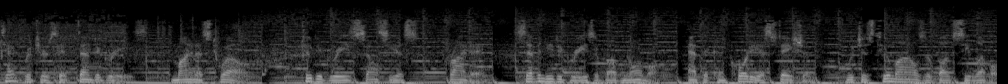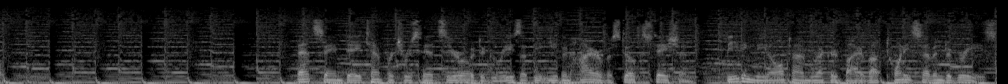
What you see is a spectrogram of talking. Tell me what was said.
Temperatures hit 10 degrees, minus 12, 2 degrees Celsius, Friday, 70 degrees above normal, at the Concordia station, which is 2 miles above sea level. That same day temperatures hit 0 degrees at the even higher Vostok station, beating the all-time record by about 27 degrees,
